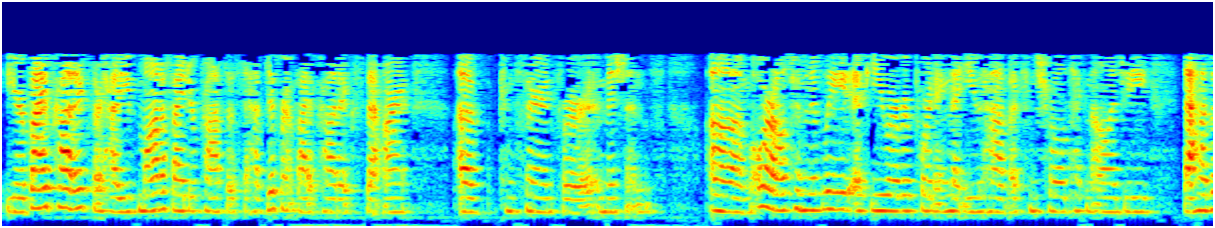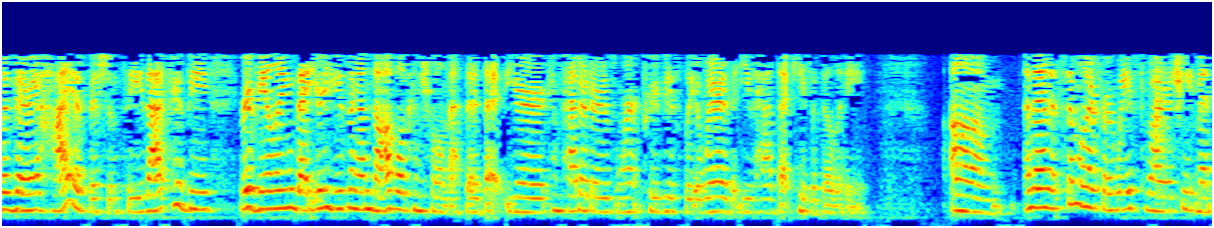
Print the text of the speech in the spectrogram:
your byproducts or how you've modified your process to have different byproducts that aren't of concern for emissions. Um, or alternatively, if you are reporting that you have a control technology that has a very high efficiency, that could be revealing that you're using a novel control method that your competitors weren't previously aware that you had that capability. Um, and then it's similar for wastewater treatment.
